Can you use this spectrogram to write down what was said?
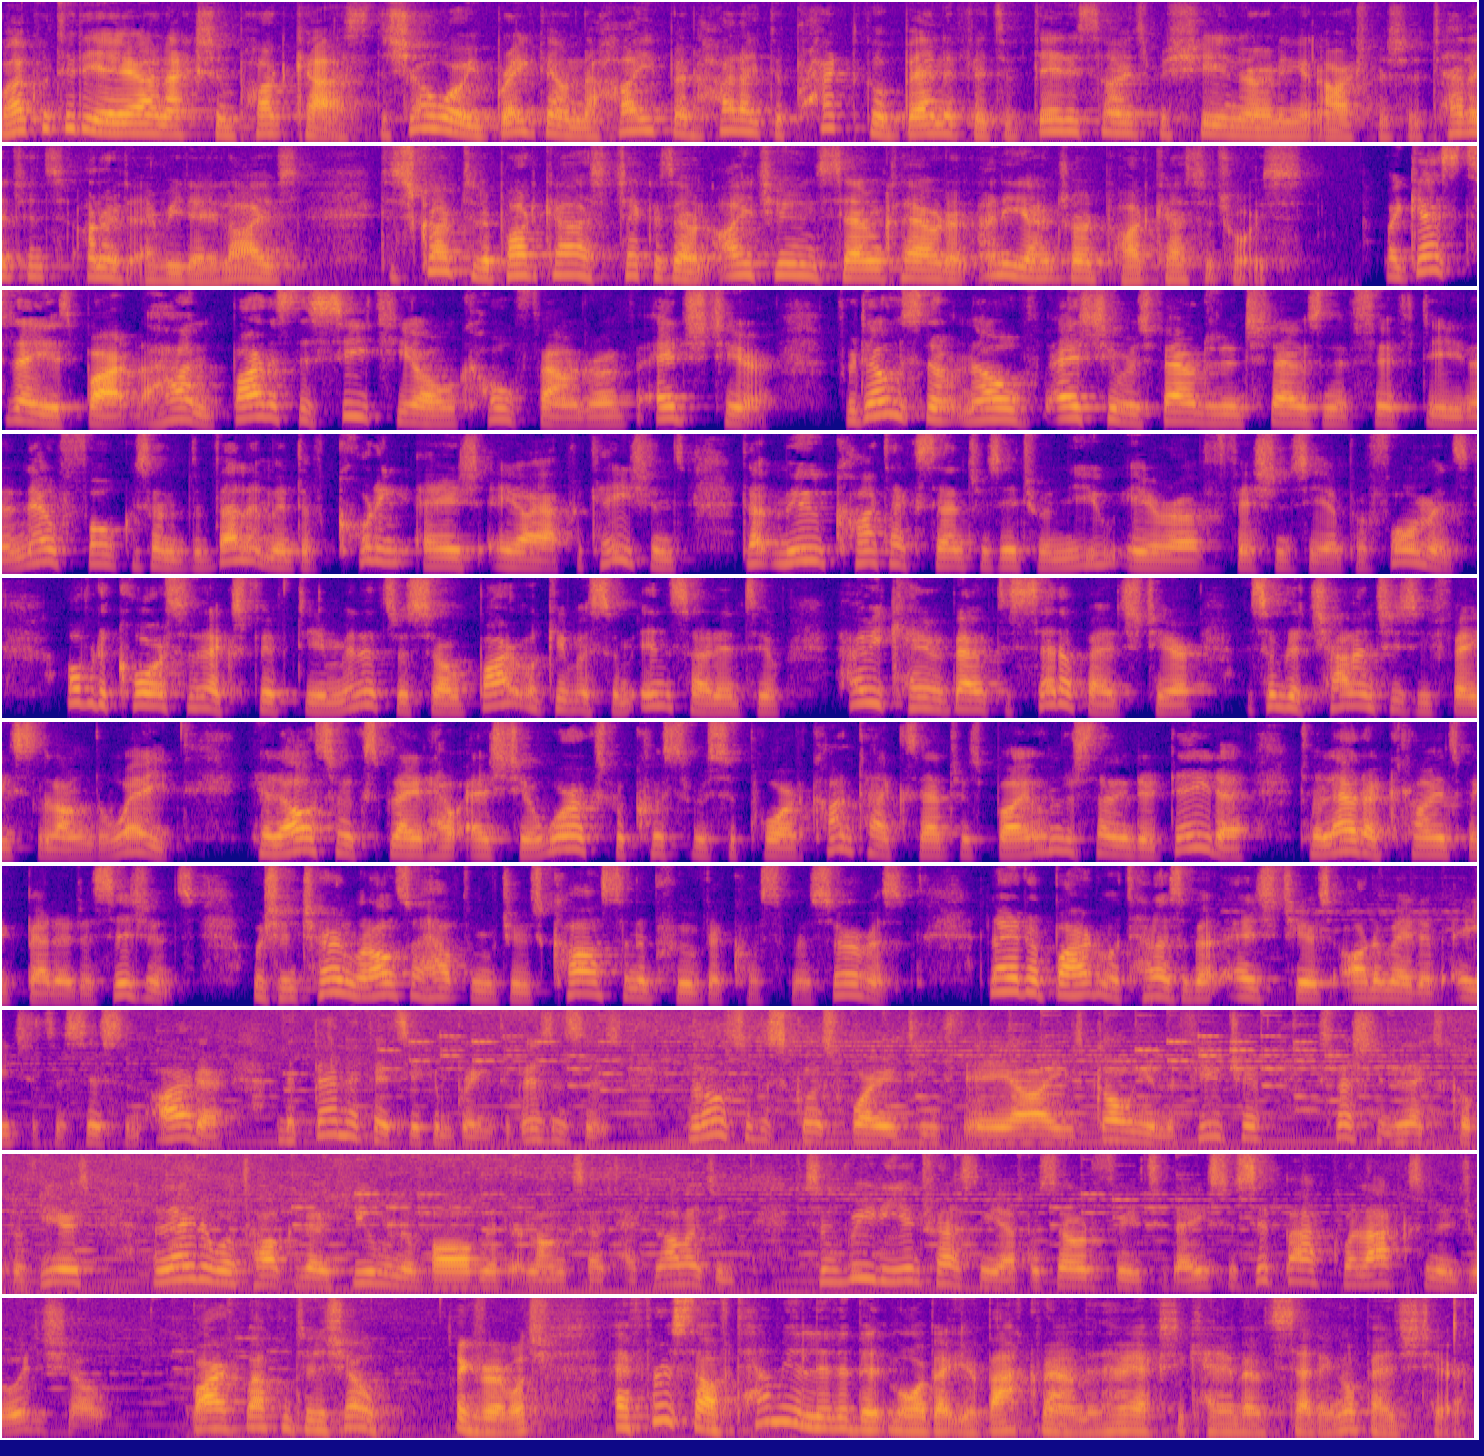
Welcome to the AI in Action podcast, the show where we break down the hype and highlight the practical benefits of data science, machine learning, and artificial intelligence on our everyday lives. Subscribe to the podcast, check us out on iTunes, SoundCloud, and any Android podcast of choice. My guest today is Bart Lehane. Bart is the CTO and co-founder of EdgeTier. For those who don't know, EdgeTier was founded in 2015 and now focus on the development of cutting-edge AI applications that move contact centers into a new era of efficiency and performance. Over the course of the next 15 minutes or so, Bart will give us some insight into how he came about to set up EdgeTier and some of the challenges he faced along the way. He'll also explain how EdgeTier works with customer support contact centers by understanding their data to allow their clients make better decisions, which in turn will also help them reduce costs and improve their customer service. Later, Bart will tell us about EdgeTier's automated agent assistant Arthur and the benefits it can bring to businesses. We'll also discuss where he thinks the AI is going in the future, especially in the next couple of years, and later we'll talk about human involvement alongside technology. It's a really interesting episode for you today, so sit back, relax, and enjoy the show. Bart, welcome to the show. Thank you very much. Uh, first off, tell me a little bit more about your background and how you actually came about setting up EdgeTier.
